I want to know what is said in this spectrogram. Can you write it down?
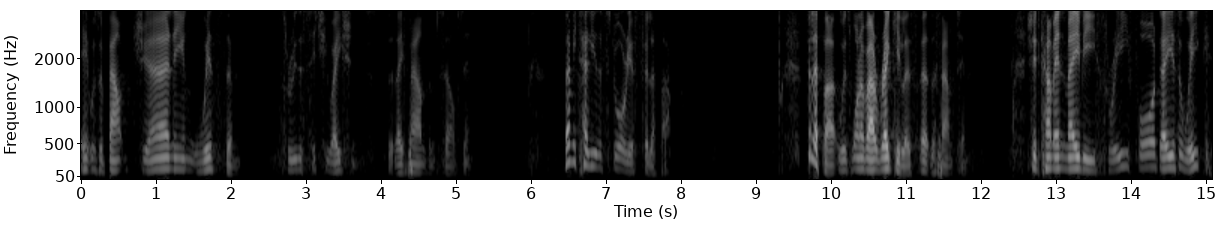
It was about journeying with them through the situations that they found themselves in. Let me tell you the story of Philippa. Philippa was one of our regulars at the fountain. She'd come in maybe three, four days a week.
